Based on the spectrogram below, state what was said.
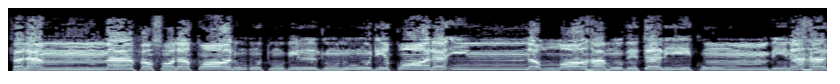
فلما فصل طالوت بالجنود قال ان الله مبتليكم بنهر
